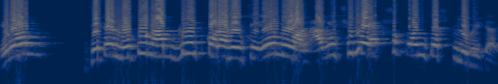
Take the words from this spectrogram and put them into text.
এবং যেটা নতুন আপগ্রেড করা হয়েছে এম ওয়ান, আগে ছিল একশো পঞ্চাশ কিলোমিটার।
